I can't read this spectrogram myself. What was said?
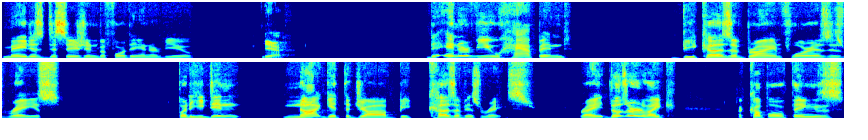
made his decision before the interview. Yeah. The interview happened because of Brian Flores' race, but he didn't not get the job because of his race, right? Those are like a couple of things.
